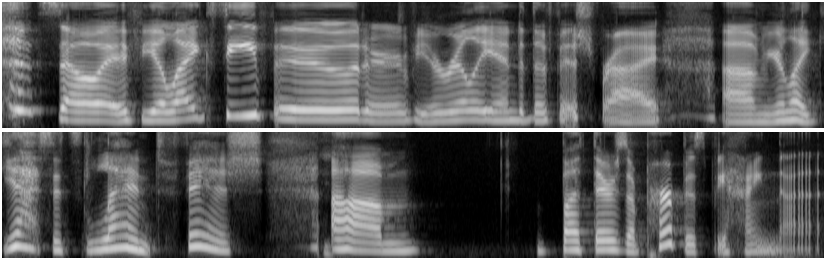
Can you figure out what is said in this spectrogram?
so if you like seafood or if you're really into the fish fry, um, you're like, yes, it's Lent fish. Um, but there's a purpose behind that.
